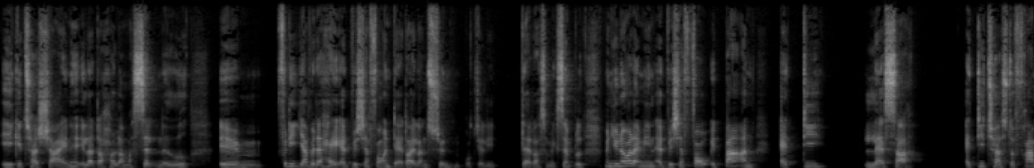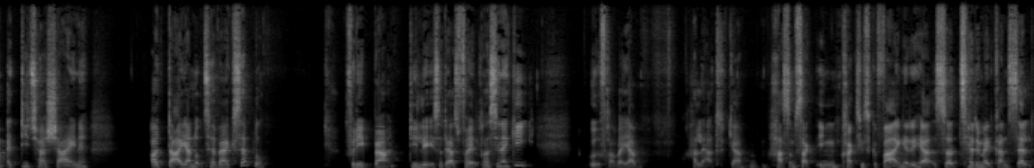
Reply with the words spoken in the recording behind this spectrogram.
ikke tør shine, eller der holder mig selv nede. Øhm, fordi jeg vil da have, at hvis jeg får en datter eller en søn, brugte jeg lige datter som eksempel, men you know what I mean, at hvis jeg får et barn, at de lader sig, at de tør stå frem, at de tør shine, og der er jeg nødt til at være eksemplet. Fordi børn, de læser deres forældres energi, ud fra hvad jeg har lært. Jeg har som sagt ingen praktisk erfaring af det her, så tag det med et græns salt.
